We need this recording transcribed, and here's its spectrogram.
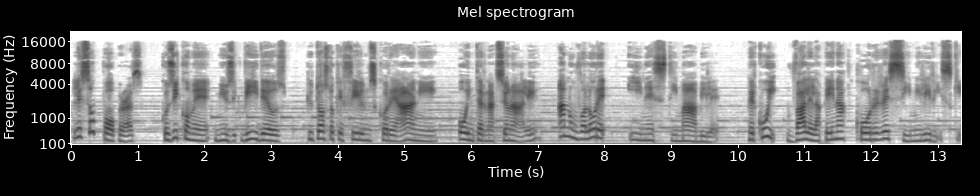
le soap operas, così come music videos, piuttosto che films coreani o internazionali, hanno un valore inestimabile per cui vale la pena correre simili rischi.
